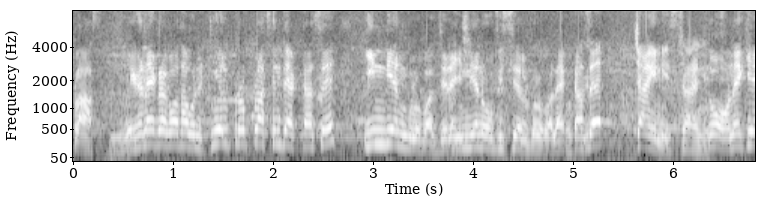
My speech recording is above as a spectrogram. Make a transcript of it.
প্লাস এখানে একটা কথা বলি টুয়েলভ প্রো প্লাস কিন্তু একটা আছে ইন্ডিয়ান গ্লোবাল যেটা ইন্ডিয়ান অফিসিয়াল গ্লোবাল একটা আছে চাইনিজ তো অনেকে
